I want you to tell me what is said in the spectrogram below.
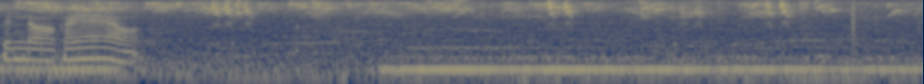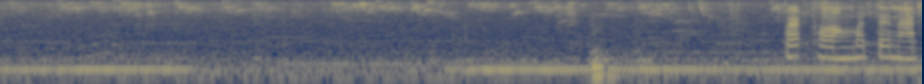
เป็นดอกแล้วฟักทองบัตเตอร์นัท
